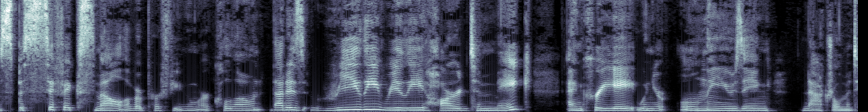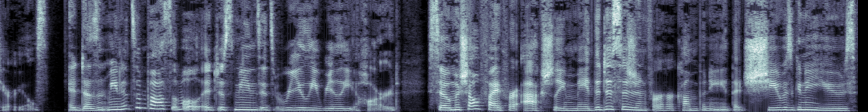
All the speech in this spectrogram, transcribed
specific smell of a perfume or cologne, that is really, really hard to make and create when you're only using natural materials. It doesn't mean it's impossible. It just means it's really, really hard. So Michelle Pfeiffer actually made the decision for her company that she was going to use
